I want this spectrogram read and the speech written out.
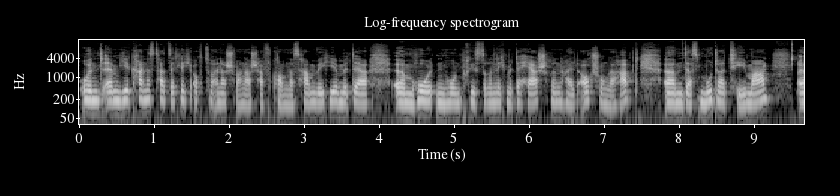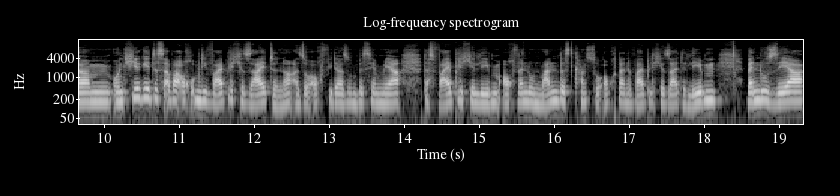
Und ähm, hier kann es tatsächlich auch zu einer Schwangerschaft kommen. Das haben wir hier mit der ähm, hohen, hohen Priesterin, nicht mit der Herrscherin halt auch schon gehabt. Ähm, das Mutterthema. Ähm, und hier geht es aber auch um die weibliche Seite. Ne? Also auch wieder so ein bisschen mehr das weibliche Leben. Auch wenn du ein Mann bist, kannst du auch deine weibliche Seite leben. Wenn du sehr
